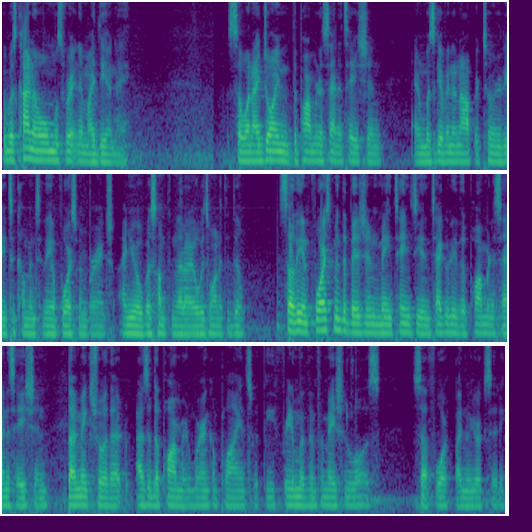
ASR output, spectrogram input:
It was kind of almost written in my DNA. So when I joined the Department of Sanitation and was given an opportunity to come into the enforcement branch, I knew it was something that I always wanted to do. So the enforcement division maintains the integrity of the Department of Sanitation. I make sure that as a department we're in compliance with the freedom of information laws set forth by New York City.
